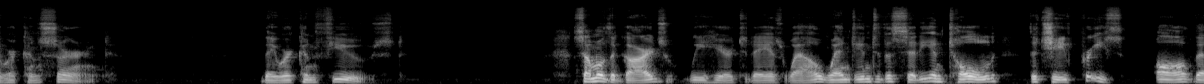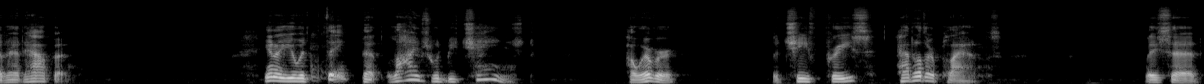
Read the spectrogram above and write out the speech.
were concerned. They were confused. Some of the guards we hear today as well went into the city and told the chief priests all that had happened. You know, you would think that lives would be changed. However, The chief priests had other plans. They said,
